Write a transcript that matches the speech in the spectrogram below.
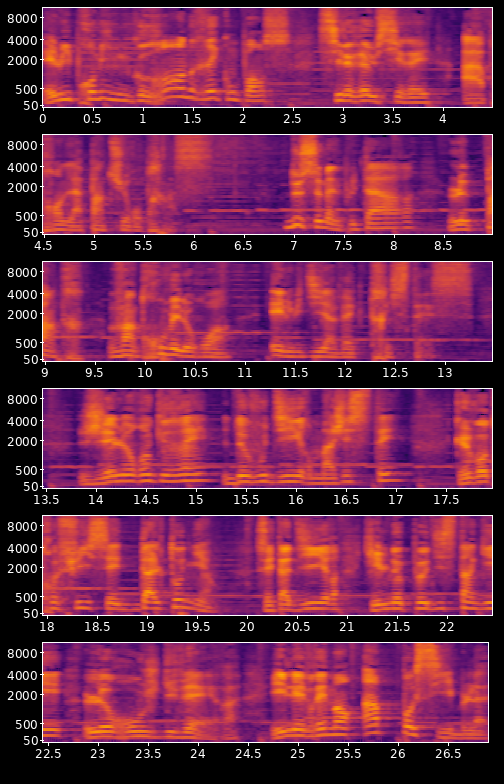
et lui promit une grande récompense s'il réussirait à apprendre la peinture au prince. Deux semaines plus tard, le peintre vint trouver le roi et lui dit avec tristesse J'ai le regret de vous dire, Majesté, que votre fils est daltonien, c'est-à-dire qu'il ne peut distinguer le rouge du vert. Il est vraiment impossible,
